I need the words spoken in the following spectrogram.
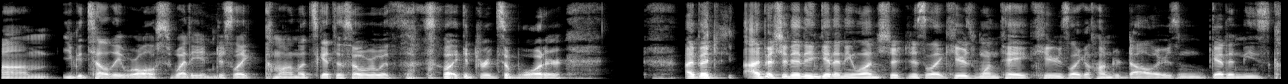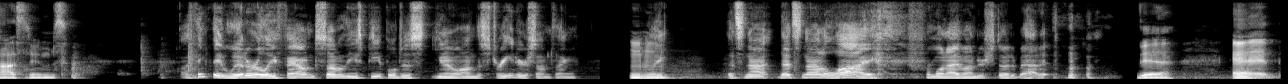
Um, you could tell they were all sweaty and just like, come on, let's get this over with, so I could drink some water. I bet I bet you they didn't get any lunch. They're just like, here's one take, here's like a hundred dollars, and get in these costumes. I think they literally found some of these people just you know on the street or something. Mm-hmm. Like that's not that's not a lie, from what I've understood about it. yeah, and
